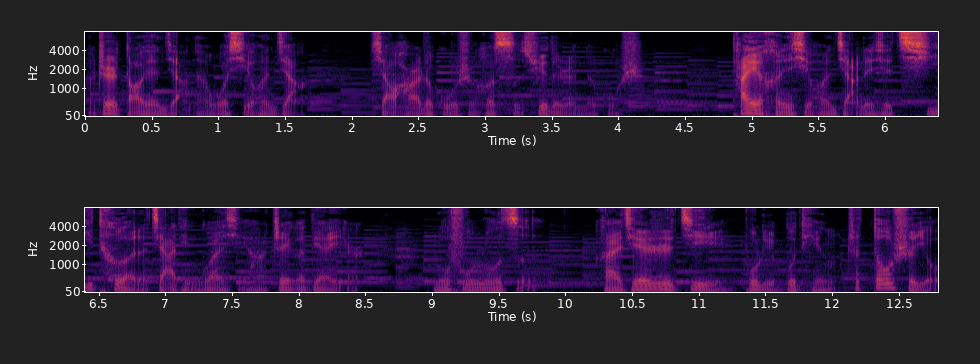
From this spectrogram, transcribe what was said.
啊！这是导演讲的。我喜欢讲小孩的故事和死去的人的故事。他也很喜欢讲这些奇特的家庭关系哈。这个电影《如父如子》《海街日记》《步履不停》，这都是有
